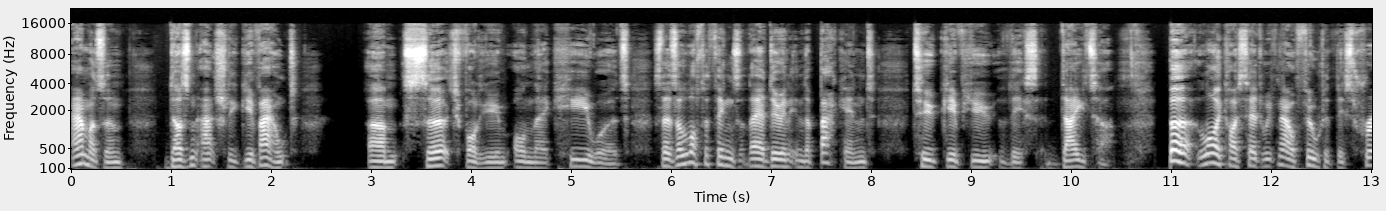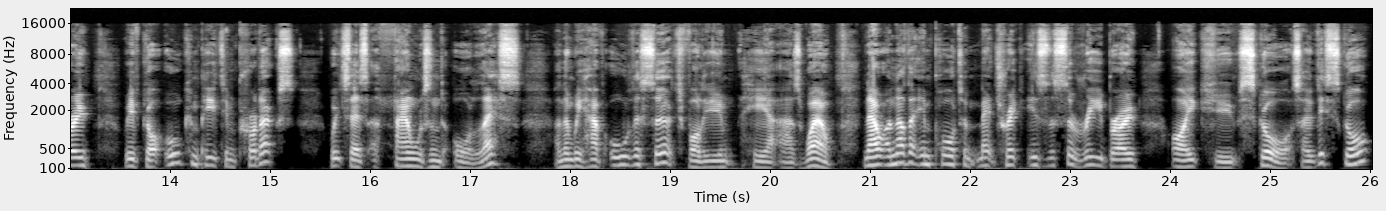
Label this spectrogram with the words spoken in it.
Amazon doesn't actually give out um, search volume on their keywords. So there's a lot of things that they're doing in the back end to give you this data. But like I said, we've now filtered this through. We've got all competing products, which says a thousand or less. And then we have all the search volume here as well. Now, another important metric is the Cerebro IQ score. So this score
